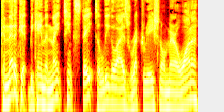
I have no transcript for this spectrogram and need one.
Connecticut became the 19th state to legalize recreational marijuana.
